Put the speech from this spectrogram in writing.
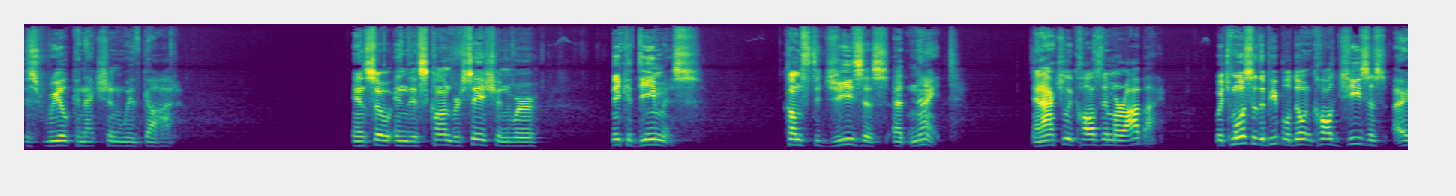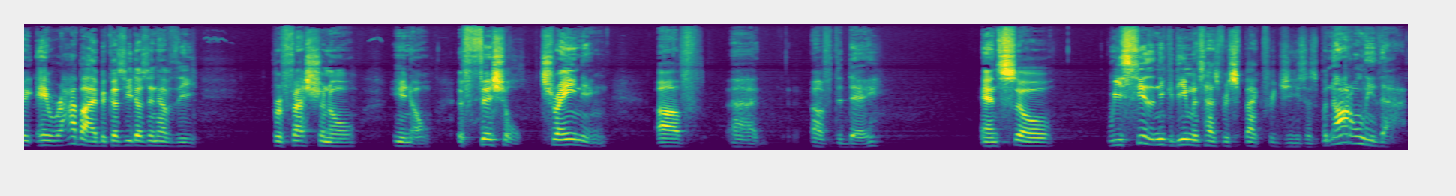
this real connection with God. And so, in this conversation where Nicodemus comes to Jesus at night and actually calls him a rabbi, which most of the people don't call Jesus a, a rabbi because he doesn't have the professional, you know, official training of, uh, of the day. And so we see that Nicodemus has respect for Jesus. But not only that,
